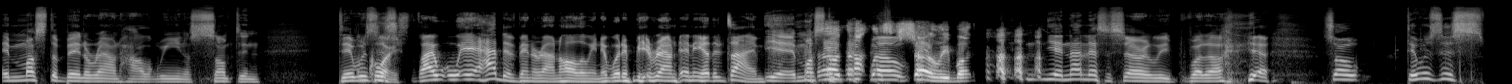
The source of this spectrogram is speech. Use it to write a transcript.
it must have been around Halloween or something. There was Of course. this. Why it had to have been around Halloween. It wouldn't be around any other time. Yeah, it must No, have. not well, necessarily, but yeah, not necessarily, but uh, yeah. So there was this.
